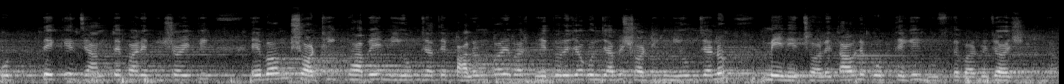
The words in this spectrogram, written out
প্রত্যেকে জানতে পারে বিষয়টি এবং সঠিকভাবে নিয়ম যাতে পালন করে বা ভেতরে যখন যাবে সঠিক নিয়ম যেন মেনে চলে। তাহলে প্রত্যেকেই বুঝতে পারবে। জয় শিবধাম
